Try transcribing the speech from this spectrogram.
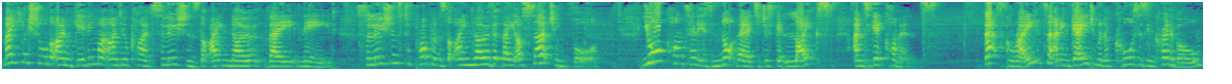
making sure that I'm giving my ideal clients solutions that I know they need, solutions to problems that I know that they are searching for. Your content is not there to just get likes and to get comments. That's great, and engagement, of course, is incredible,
